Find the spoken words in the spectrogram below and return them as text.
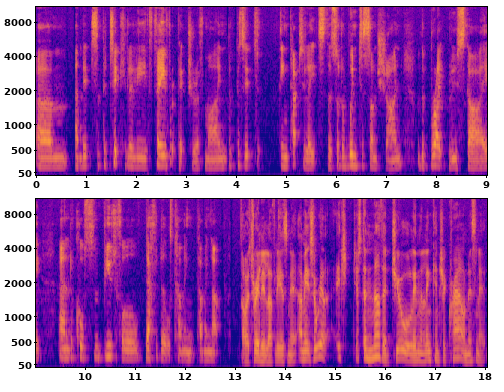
Um, and it's a particularly favourite picture of mine because it encapsulates the sort of winter sunshine with the bright blue sky and of course some beautiful daffodils coming coming up. Oh, it's really lovely, isn't it? I mean, it's a real it's just another jewel in the Lincolnshire crown, isn't it?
